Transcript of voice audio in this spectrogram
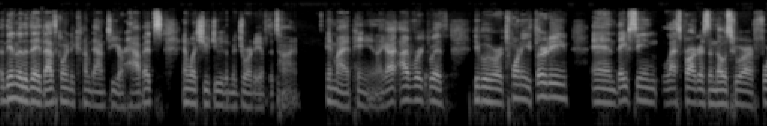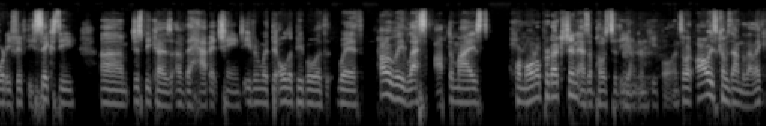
At the end of the day that's going to come down to your habits and what you do the majority of the time in my opinion. Like I, i've worked with people who are 20 30 and they've seen less progress than those who are 40 50 60 um, just because of the habit change even with the older people with with probably less optimized hormonal production as opposed to the younger Mhm. people. And so it always comes down to that. Like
